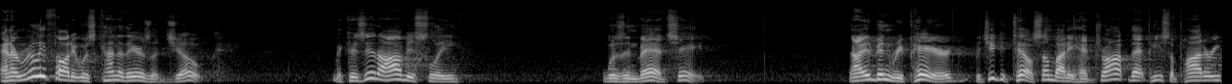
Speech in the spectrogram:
And I really thought it was kind of there as a joke because it obviously was in bad shape. Now, it had been repaired, but you could tell somebody had dropped that piece of pottery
